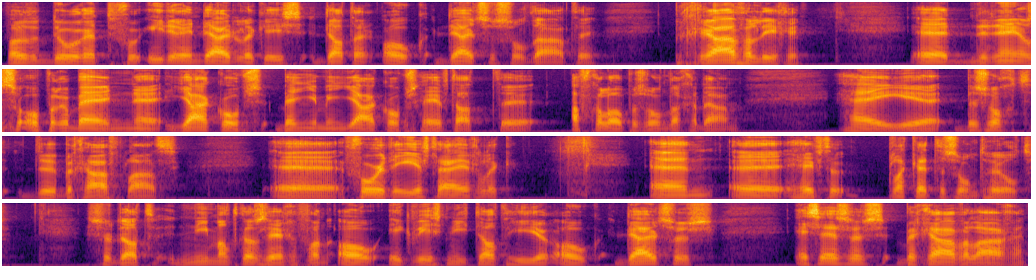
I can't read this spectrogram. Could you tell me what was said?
Waardoor het voor iedereen duidelijk is dat er ook Duitse soldaten begraven liggen. Uh, de Nederlandse opperbijn Jacobs, Benjamin Jacobs, heeft dat afgelopen zondag gedaan. Hij eh, bezocht de begraafplaats uh, voor het eerst eigenlijk. En uh, heeft de plakettes onthuld. Zodat niemand kan zeggen van, oh, ik wist niet dat hier ook Duitsers, SS'ers begraven lagen.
